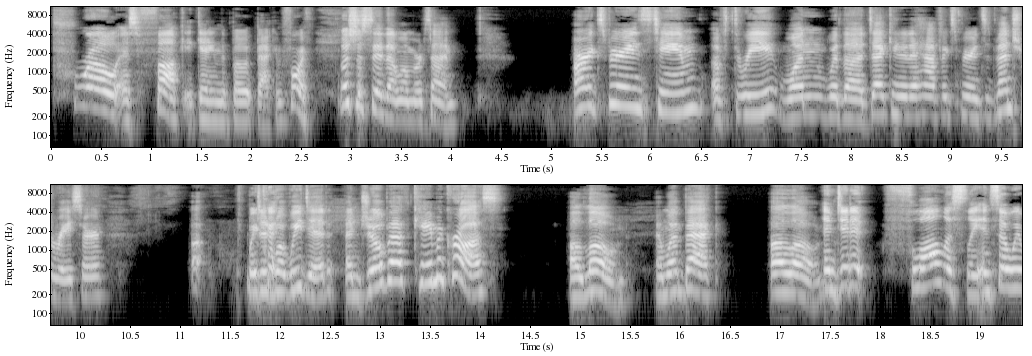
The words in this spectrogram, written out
pro as fuck at getting the boat back and forth. Let's just say that one more time. Our experienced team of three, one with a decade and a half experience adventure racer, uh, We did could- what we did, and Joe Beth came across alone and went back alone. and did it flawlessly. And so we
